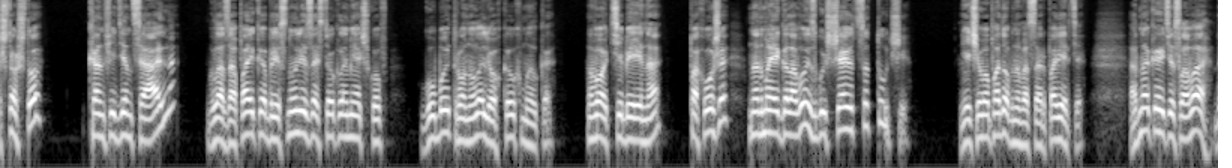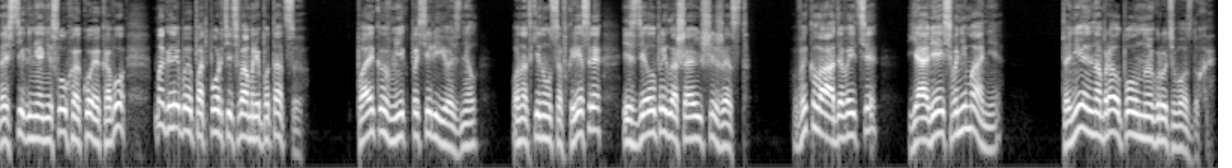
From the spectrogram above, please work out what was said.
Что-что? Конфиденциально? Глаза Пайка блеснули за стеклами очков. Губы тронула легкая ухмылка. Вот тебе и на. Похоже, над моей головой сгущаются тучи. Ничего подобного, сэр, поверьте. Однако эти слова, достигня они слуха кое-кого, могли бы подпортить вам репутацию. Пайка вмиг посерьезнел. Он откинулся в кресле и сделал приглашающий жест. «Выкладывайте. Я весь внимание». Таниэль набрал полную грудь воздуха.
